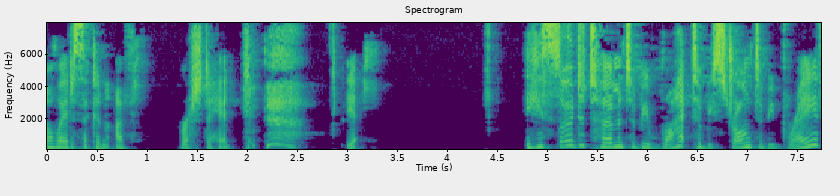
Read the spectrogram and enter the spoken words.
Oh, wait a second. I've rushed ahead. yeah. He's so determined to be right, to be strong, to be brave,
